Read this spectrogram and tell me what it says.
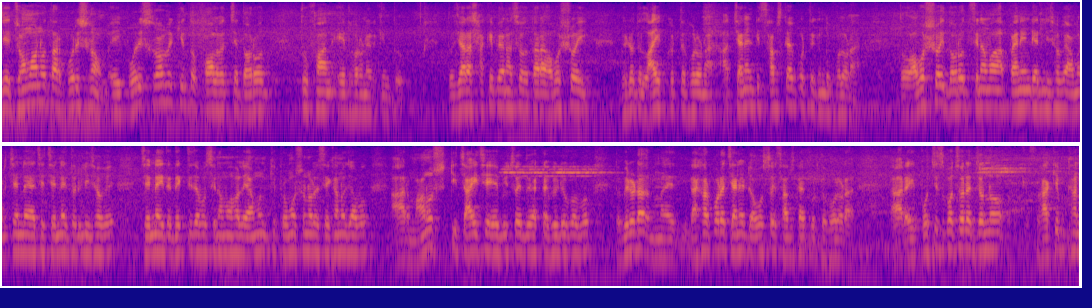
যে জমানো তার পরিশ্রম, এই পরিশ্রমের কিন্তু ফল হচ্ছে দরদ, তুফান, এ ধরনের কিন্তু। তো যারা সাকিব খান আছো, তারা অবশ্যই ভিডিওতে লাইক করতে ভুলো না, আর চ্যানেলটি সাবস্ক্রাইব করতে কিন্তু ভুলো না। তো অবশ্যই দরদ সিনেমা প্যান ইন্ডিয়া রিলিজ হবে, আমার চেন্নাই আছে চেন্নাই তো রিলিজ হবে। চেন্নাইতে দেখতে যাব সিনেমা হলে, এমনকি প্রমোশন হলে সেখানেও যাব। আর মানুষ কি চাইছে এ বিষয়ে দু একটা ভিডিও করব। তো ভিডিওটা মানে দেখার পরে চ্যানেলটি অবশ্যই সাবস্ক্রাইব করতে বলো না। আর এই পঁচিশ বছরের জন্য হাকিম খান,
